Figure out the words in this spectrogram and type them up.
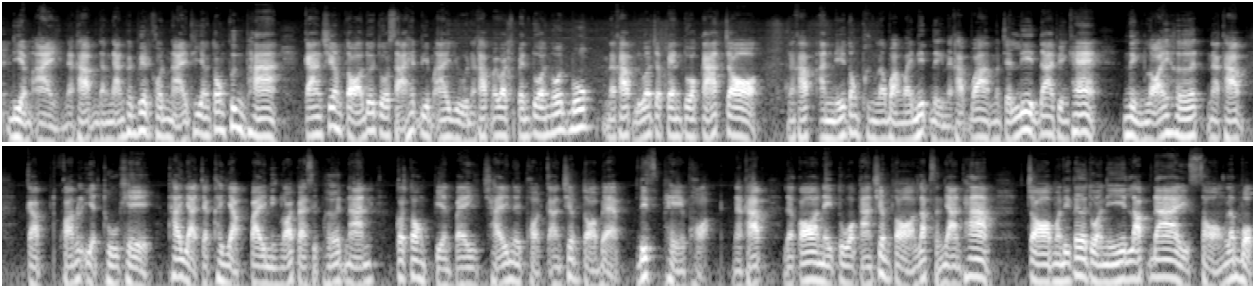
HDMI นะครับดังนั้นเพื่อนๆคนไหนที่ยังต้องพึ่งพา การเชื่อมต่อด้วยตัวสาย HDMI อยู่นะครับไม่ว่าจะเป็นตัวโน้ตบุ๊กนะครับหรือว่าจะเป็นตัวการ์ดจอนะครับอันนี้ต้องพึงระวังไว้นิดหนึ่งนะครับว่ามันจะรีดได้เพียงแค่ 100เฮิร์ตนะครับกับความละเอียด 2K ถ้าอยากจะขยับไป 180เฮิร์ตนั้น ก็ต้องเปลี่ยนไปใช้ในพอร์ตการเชื่อมต่อแบบ Display Port นะครับแล้วก็ในตัวการเชื่อมต่อรับสัญญาณภาพจอมอนิเตอร์ตัวนี้รับได้ 2 ระบบ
